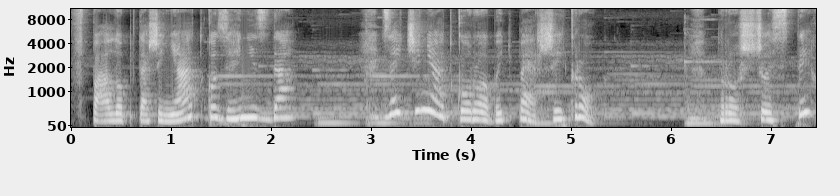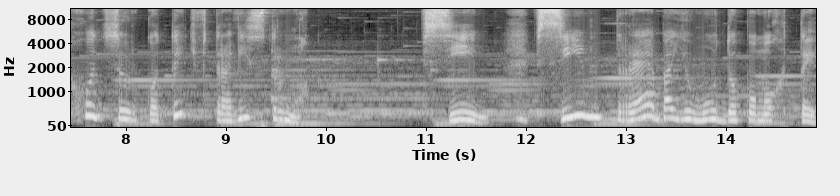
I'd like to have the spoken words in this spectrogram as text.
впало пташенятко з гнізда. Зайченятко робить перший крок. Про щось тихо дзюркотить в траві струмок. Всім, всім треба йому допомогти.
